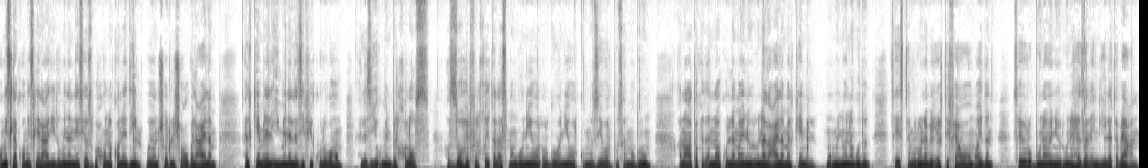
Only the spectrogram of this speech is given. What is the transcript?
ومثلك ومثل العديد من الناس يصبحون قناديل وينشر لشعوب العالم الكامل الإيمان الذي في قلوبهم الذي يؤمن بالخلاص. الظاهر في الخيط الأسمنجوني والأرجواني والقرمزي والبوص المبروم. أنا أعتقد أنه كلما ينورون العالم الكامل مؤمنون جدد سيستمرون بالارتفاع وهم أيضا سيربون وينيرون هذا الإنجيل تباعا.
